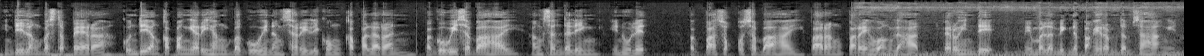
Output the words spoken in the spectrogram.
Hindi lang basta pera, kundi ang kapangyarihang baguhin ang sarili kong kapalaran. Pag-uwi sa bahay, ang sandaling inulit. Pagpasok ko sa bahay, parang pareho ang lahat. Pero hindi, may malamig na pakiramdam sa hangin.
